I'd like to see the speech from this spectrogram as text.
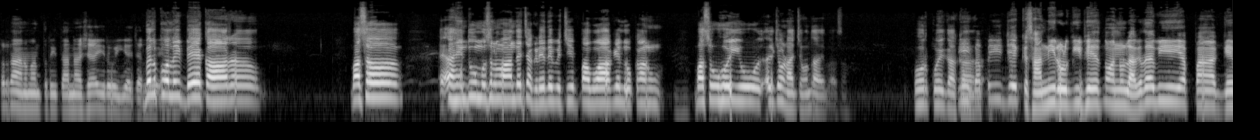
ਪ੍ਰਧਾਨ ਮੰਤਰੀ ਤਾਂ ਨਸ਼ਾਈ ਰਵਈਆ ਚੱਲ ਬਿਲਕੁਲ ਹੀ ਬੇਕਾਰ। ਬਸ ਹਿੰਦੂ ਮੁਸਲਮਾਨ ਦੇ ਝਗੜੇ ਦੇ ਵਿੱਚ ਪਵਾ ਕੇ ਲੋਕਾਂ ਨੂੰ ਬਸ ਉਹੋ ਹੀ ਉਹ ਉਲਝਾਉਣਾ ਚਾਹੁੰਦਾ ਹੈ ਬਸ। ਹੋਰ ਕੋਈ ਨਹੀਂ ਗਾਕਾ ਬਾਪੂ ਜੀ ਜੇ ਕਿਸਾਨੀ ਰੁਲ ਗਈ ਫੇਰ ਤੁਹਾਨੂੰ ਲੱਗਦਾ ਵੀ ਆਪਾਂ ਅੱਗੇ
